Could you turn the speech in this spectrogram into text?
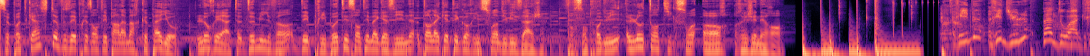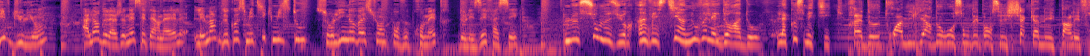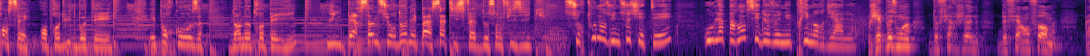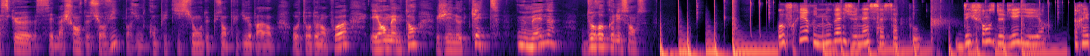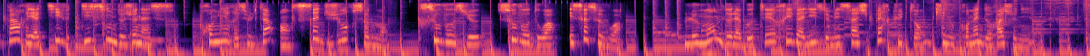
Ce podcast vous est présenté par la marque Payot, lauréate 2020 des prix Beauté Santé Magazine dans la catégorie soins du visage. Pour son produit, l'authentique soin or régénérant. Rides, ridules, pas de doigts, griffes du lion. À l'heure de la jeunesse éternelle, les marques de cosmétiques misent tout sur l'innovation pour vous promettre de les effacer. Le sur-mesure investit un nouvel Eldorado, la cosmétique. Près de 3 milliards d'euros sont dépensés chaque année par les Français en produits de beauté. Et pour cause, dans notre pays, une personne sur deux n'est pas satisfaite de son physique. Surtout dans une société où l'apparence est devenue primordiale. J'ai besoin de faire jeune, de faire en forme, parce que c'est ma chance de survie dans une compétition de plus en plus dure, par exemple, autour de l'emploi. Et en même temps, j'ai une quête humaine de reconnaissance. Offrir une nouvelle jeunesse à sa peau. Défense de vieillir. Répare et active 10 signes de jeunesse. Premier résultat en 7 jours seulement. Sous vos yeux, sous vos doigts, et ça se voit. Le monde de la beauté rivalise de messages percutants qui nous promettent de rajeunir.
